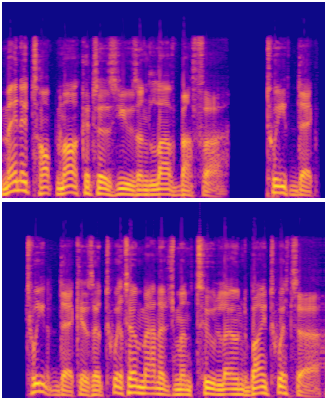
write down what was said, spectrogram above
Many top marketers use and love Buffer. TweetDeck TweetDeck is a Twitter management tool owned by Twitter.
